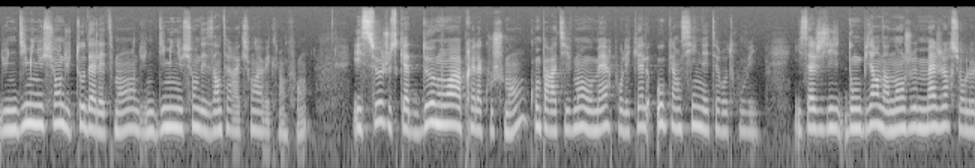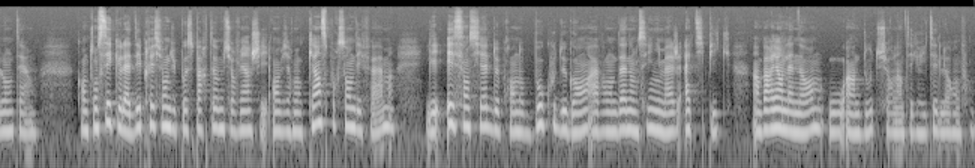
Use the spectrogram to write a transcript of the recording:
d'une diminution du taux d'allaitement, d'une diminution des interactions avec l'enfant. Et ce, jusqu'à deux mois après l'accouchement, comparativement aux mères pour lesquelles aucun signe n'était retrouvé. Il s'agit donc bien d'un enjeu majeur sur le long terme. Quand on sait que la dépression du postpartum survient chez environ 15% des femmes, il est essentiel de prendre beaucoup de gants avant d'annoncer une image atypique, un variant de la norme ou un doute sur l'intégrité de leur enfant.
